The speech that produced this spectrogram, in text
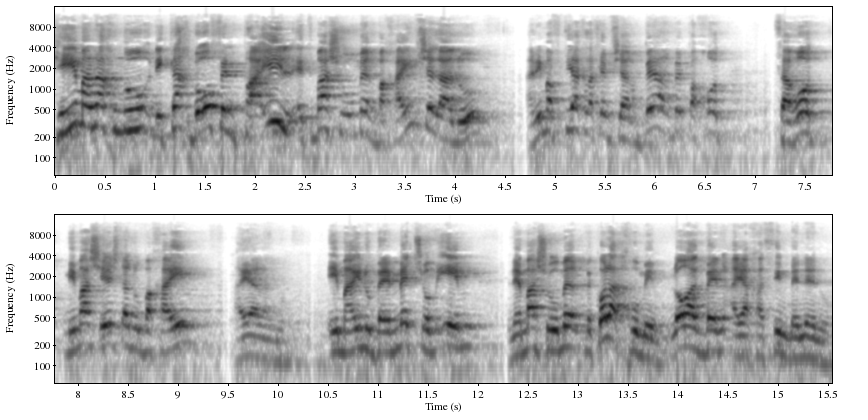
כי אם אנחנו ניקח באופן פעיל את מה שהוא אומר בחיים שלנו, אני מבטיח לכם שהרבה הרבה פחות צרות ממה שיש לנו בחיים היה לנו. אם היינו באמת שומעים למה שהוא אומר בכל התחומים, לא רק בין היחסים בינינו.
